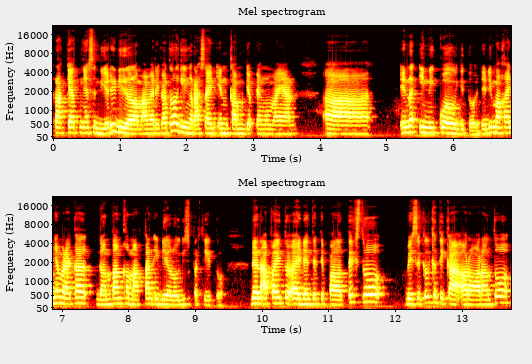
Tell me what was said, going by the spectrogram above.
rakyatnya sendiri di dalam Amerika tuh lagi ngerasain income gap yang lumayan uh, unequal gitu. Jadi makanya mereka gampang kemakan ideologi seperti itu. Dan apa itu identity politics tuh basically ketika orang-orang tuh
